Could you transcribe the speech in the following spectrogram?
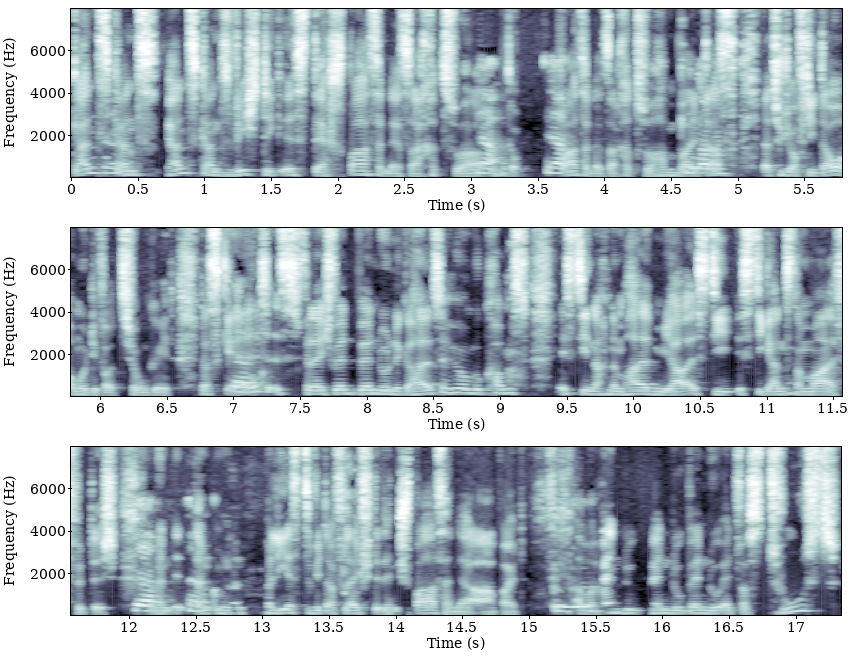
Ganz, ja. ganz, ganz, ganz wichtig ist, der Spaß an der Sache zu haben. Ja. Ja. Spaß an der Sache zu haben, weil genau. das natürlich auf die Dauermotivation geht. Das Geld ist vielleicht, wenn, wenn du eine Gehaltserhöhung bekommst, ist die nach einem halben Jahr, ist die, ist die ganz normal für dich. Und dann, dann, dann, verlierst du wieder vielleicht den Spaß an der Arbeit. Mhm. Aber wenn du, wenn du, wenn du etwas tust,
